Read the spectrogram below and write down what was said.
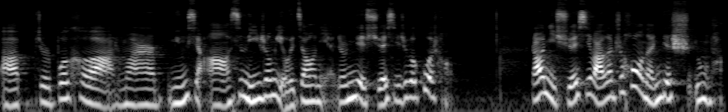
啊、就是播客啊什么玩意儿冥想啊，心理医生也会教你，就是你得学习这个过程，然后你学习完了之后呢，你得使用它。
